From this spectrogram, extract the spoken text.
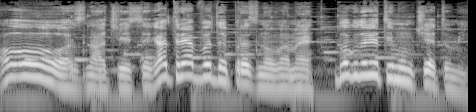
О, значи сега трябва да празнуваме. Благодаря ти, момчето ми.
